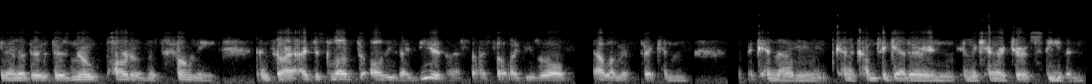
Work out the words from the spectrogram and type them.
you know there, there's no part of it's phony, and so I, I just loved all these ideas, and I, I felt like these were all elements that can that can um, kind of come together in in the character of Stephen,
